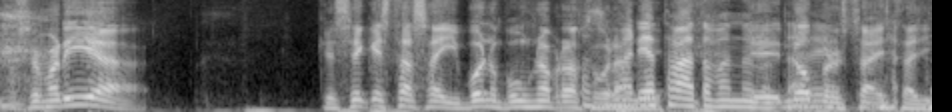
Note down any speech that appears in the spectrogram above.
José María, que sé que estás ahí. Bueno, pues un abrazo José grande. María estaba tomando Eh, nota no, de- pero está, está allí.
